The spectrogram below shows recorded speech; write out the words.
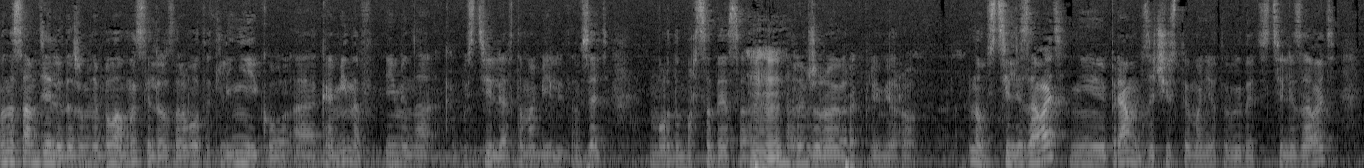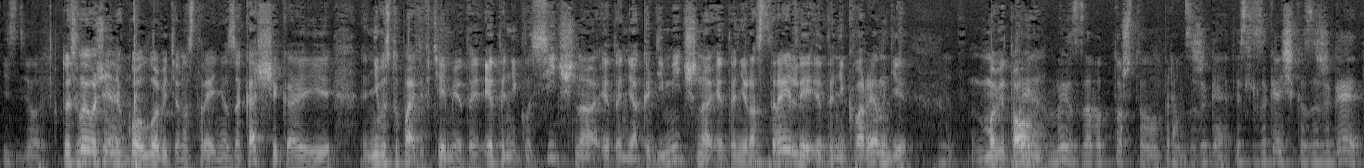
Мы на самом деле, даже у меня была мысль разработать линейку э, каминов именно как бы стиля автомобилей. Там взять морду Мерседеса, Rover, к примеру. Ну, стилизовать, не прям за чистую монету выдать, стилизовать и сделать. То есть вы очень легко ловите настроение заказчика и не выступаете в теме это, это не классично, это не академично, это не Растрелли, это не Кваренги, Мовитон. Мы, мы за вот то, что прям зажигает. Если заказчика зажигает,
